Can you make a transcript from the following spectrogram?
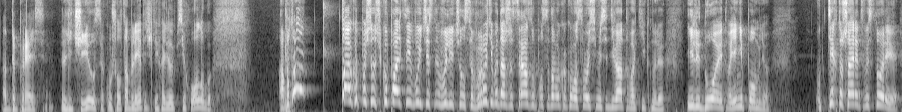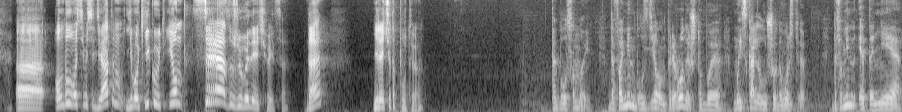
от депрессии. Лечился, кушал таблеточки, ходил к психологу. А потом так вот по щелчку пальца и вычисли, вылечился. Вроде бы даже сразу после того, как его с 89-го кикнули. Или до этого, я не помню. Те, кто шарит в истории, э, он был 89-м, его кикают, и он сразу же вылечивается. Да? Или я что-то путаю? Так было со мной. Дофамин был сделан природой, чтобы мы искали лучшее удовольствие. Дофамин это не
